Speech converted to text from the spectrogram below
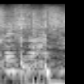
Thank you.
